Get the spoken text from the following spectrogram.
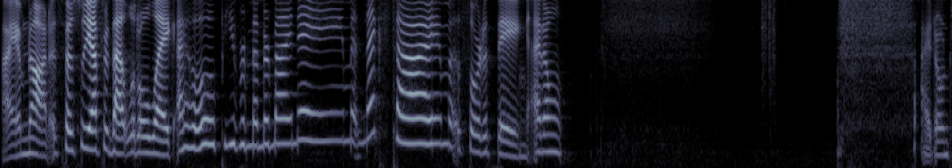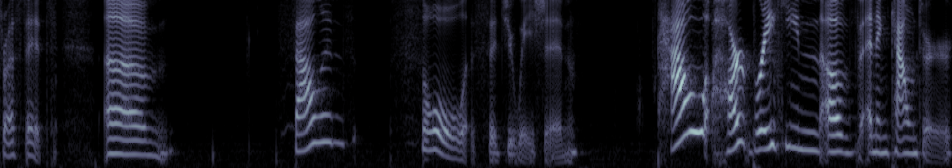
I am not, especially after that little, like, I hope you remember my name next time sort of thing. I don't. I don't trust it. Um, Falin's soul situation. How heartbreaking of an encounter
